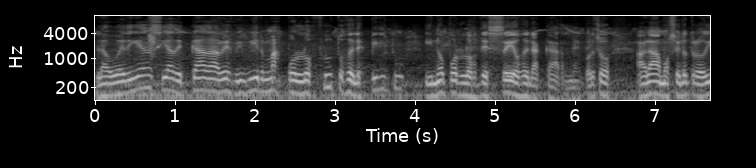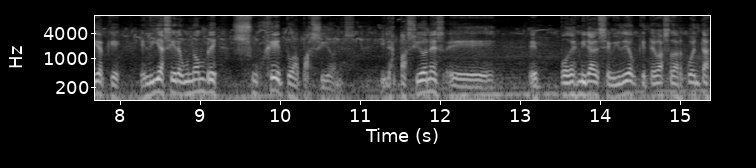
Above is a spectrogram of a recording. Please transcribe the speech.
la obediencia de cada vez vivir más por los frutos del Espíritu y no por los deseos de la carne. Por eso hablábamos el otro día que Elías era un hombre sujeto a pasiones. Y las pasiones, eh, eh, podés mirar ese video que te vas a dar cuenta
